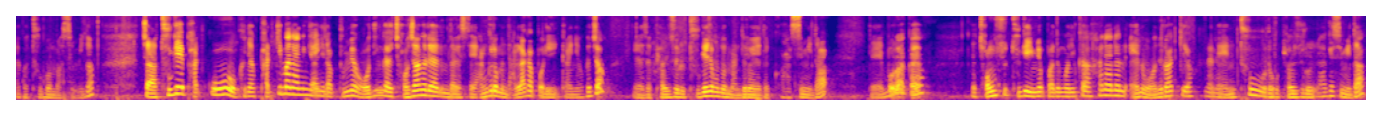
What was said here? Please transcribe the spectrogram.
이거 두 번 받습니다. 자, 두 개 받고 그냥 받기만 하는 게 아니라 분명 어딘가에 저장을 해야 된다 했어요. 안 그러면 날아가 버리니까요. 그죠? 네, 그래서 변수를 두 개 정도 만들어야 될 것 같습니다. 네, 뭐로 할까요? 정수 두 개 입력받은 거니까 하나는 n1으로 할게요. 하나는 n2라고 변수를 하겠습니다.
